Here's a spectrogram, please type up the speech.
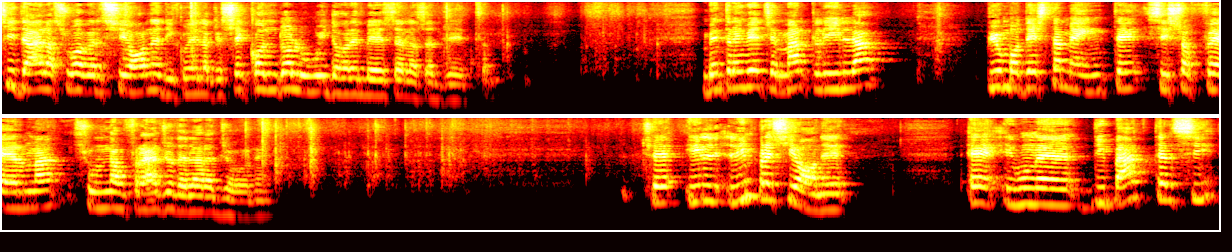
ci dà la sua versione di quella che secondo lui dovrebbe essere la saggezza. Mentre invece Mark Lilla più modestamente si sofferma sul naufragio della ragione. Cioè, l'impressione è un eh, dibattersi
